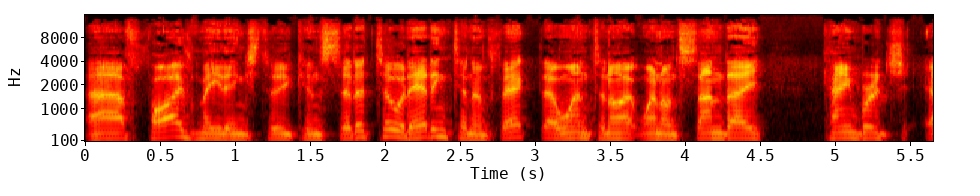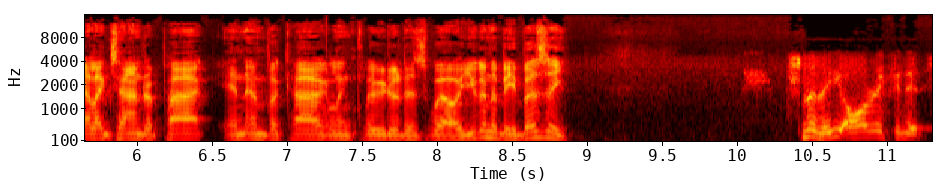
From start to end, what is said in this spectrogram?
uh, five meetings to consider. Two at Addington, in fact. Uh, one tonight, one on Sunday. Cambridge, Alexandra Park, and Invercargill included as well. You're going to be busy. Smithy, I reckon it's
